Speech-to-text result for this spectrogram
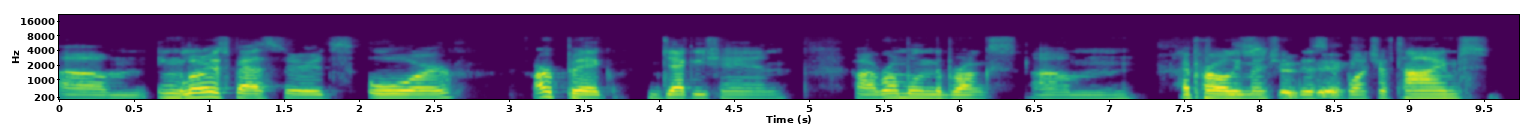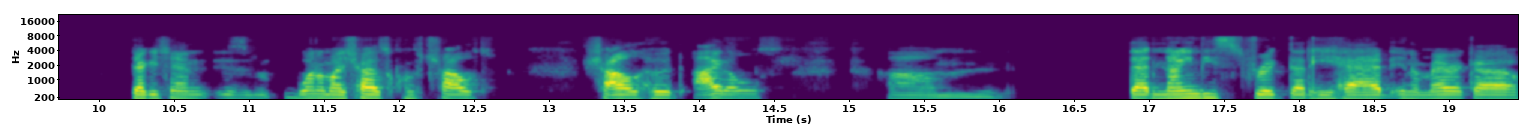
um, Inglourious Basterds, or our pick, Jackie Chan, uh, Rumble in the Bronx. Um, I probably This is a mentioned good this a bunch of times. Jackie Chan is one of my childhood child, childhood idols. Um, that 90s streak that he had in America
